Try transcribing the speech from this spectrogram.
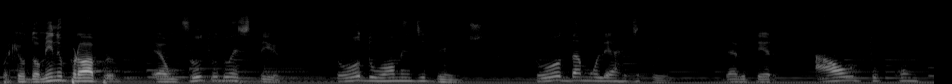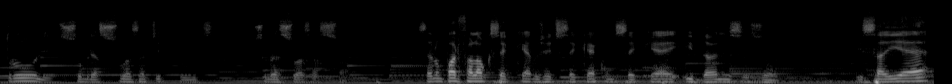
porque o domínio próprio é um fruto do Espírito. Todo homem de Deus, toda mulher de Deus deve ter autocontrole sobre as suas atitudes, sobre as suas ações. Você não pode falar o que você quer do jeito que você quer, como você quer e dane-se os outros. Isso aí é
